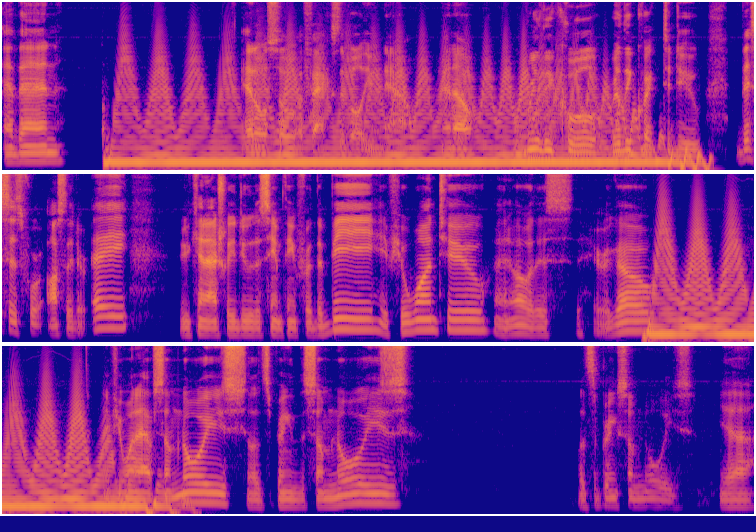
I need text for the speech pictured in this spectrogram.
and then it also affects the volume now. You know, really cool, really quick to do. This is for oscillator A. You can actually do the same thing for the B if you want to. And oh, this, here we go. If you want to have some noise, let's bring some noise. Let's bring some noise. Yeah,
